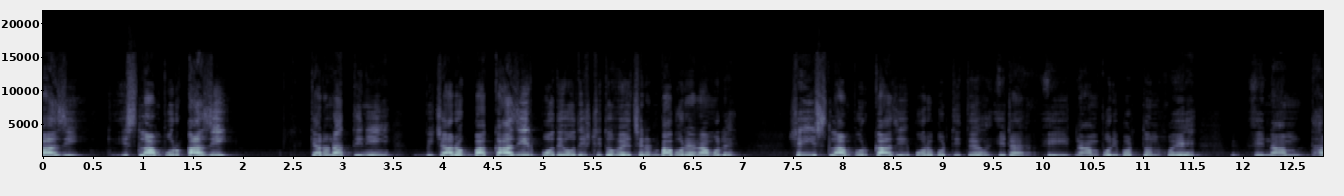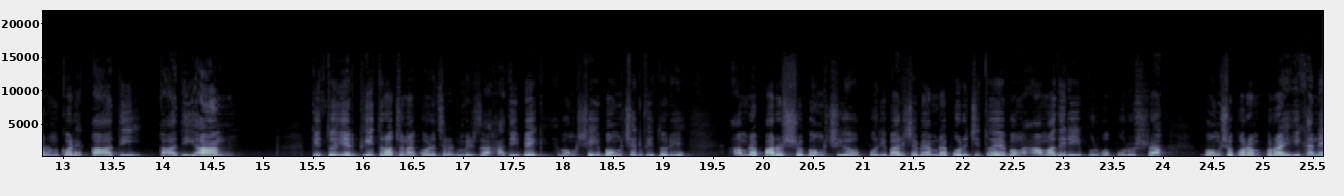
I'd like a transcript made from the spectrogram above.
কাজী। ইসলামপুর কাজী। কেননা তিনি বিচারক বা কাজীর পদে অধিষ্ঠিত হয়েছিলেন বাবরের আমলে। সেই ইসলামপুর কাজী পরবর্তীতে এটা, এই নাম পরিবর্তন হয়ে এই নাম ধারণ করে কাদি, কাদিয়ান। কিন্তু এর ভিত রচনা করেছিলেন মির্জা হাদি বেগ এবং সেই বংশের ভিতরে আমরা পারস্য বংশীয় পরিবার হিসেবে আমরা পরিচিত এবং আমাদের এই পূর্বপুরুষরা বংশ পরম্পরায় এখানে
